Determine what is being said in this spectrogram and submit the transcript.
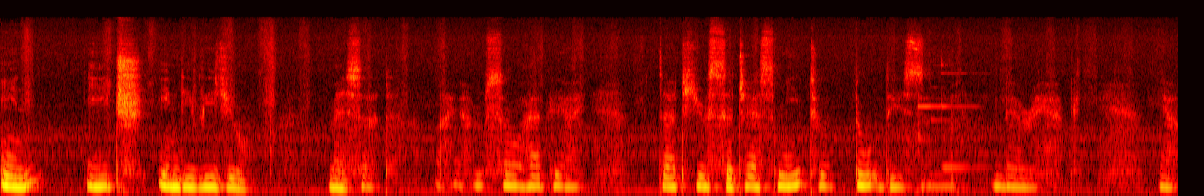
in each individual method. I am so happy I that you suggest me to do this. Very happy. Yeah,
